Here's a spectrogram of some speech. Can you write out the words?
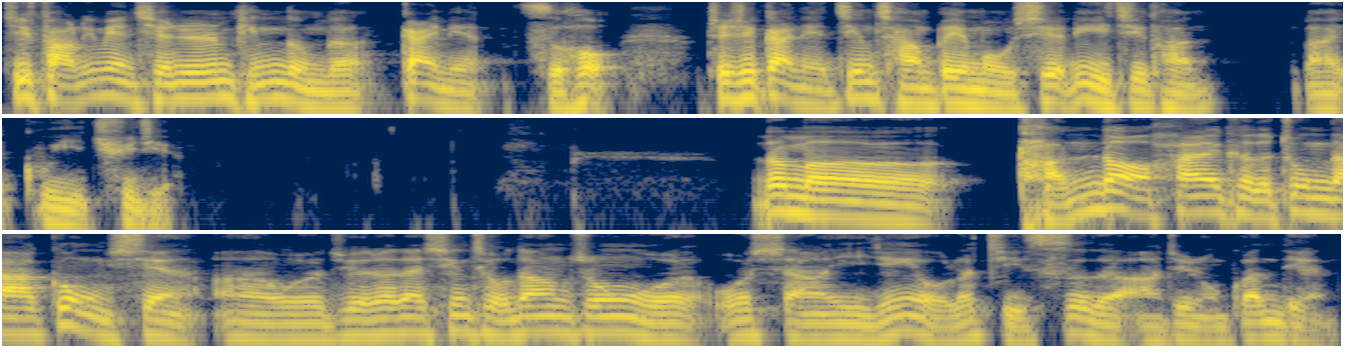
及法律面前人人平等的概念。此后，这些概念经常被某些利益集团来故意曲解。那么。谈到哈耶克的重大贡献啊，我觉得在星球当中，我我想已经有了几次的啊这种观点。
